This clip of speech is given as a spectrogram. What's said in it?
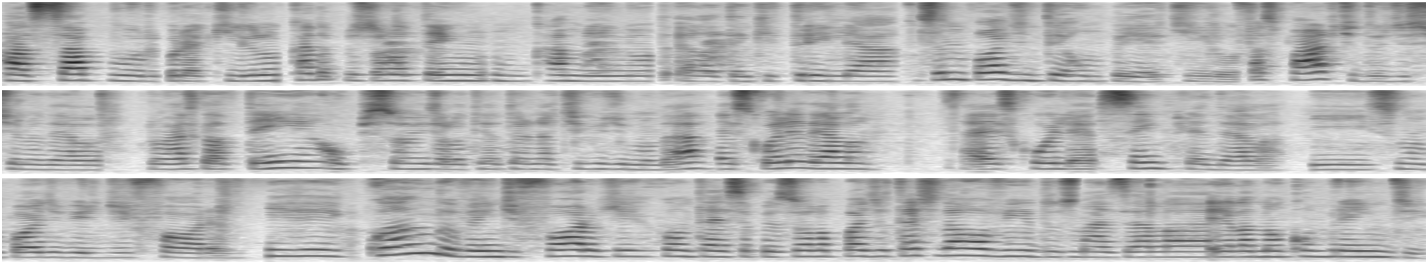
passar por, por aquilo. Cada pessoa ela tem um caminho, ela tem que trilhar. Você não pode interromper aquilo. Faz parte do destino dela. Por mais que ela tenha opções, ela tenha alternativa de mudar, a escolha é dela. A escolha sempre é dela. E isso não pode vir de fora. E quando vem de fora, o que, que acontece? A pessoa ela pode até te dar ouvidos, mas ela, ela não compreende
